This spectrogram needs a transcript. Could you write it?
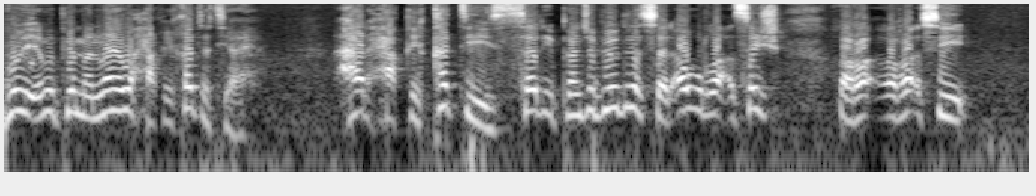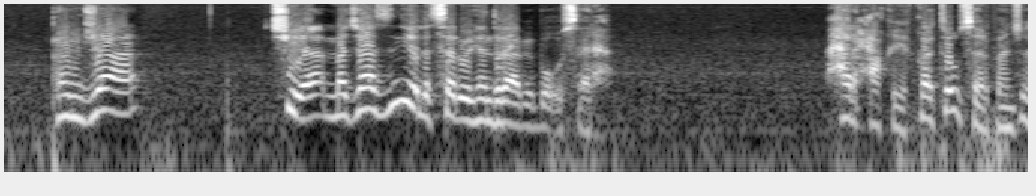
بۆی ئەمە پێمان وایە حقیقەتە تایە هەر حقیقەتی سەری پەنجە پێ سەر ئەو ڕاسەش ڕاسی پەنجە چییە مەجاز نییە لە سەر و هێنرابێ بۆ سەرە هەر حقیقەتە و سەر پەنجە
